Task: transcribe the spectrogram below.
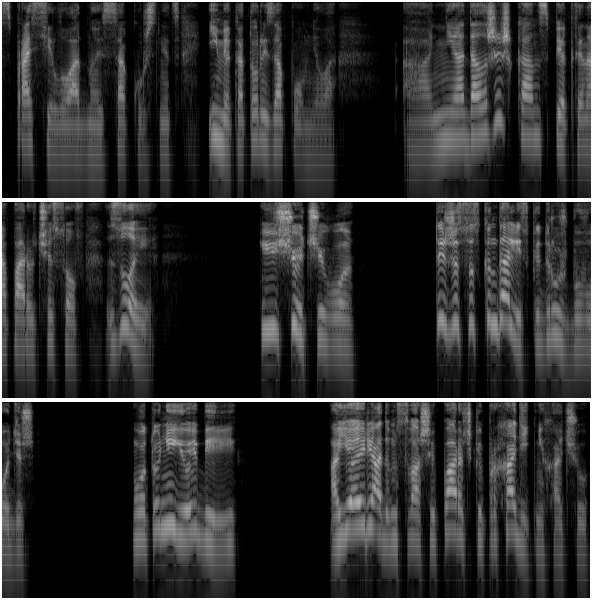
Спросила у одной из сокурсниц, имя которой запомнила. «А «Не одолжишь конспекты на пару часов, Зои?» «Еще чего!» Ты же со скандалисткой дружбу водишь. Вот у нее и бери. А я и рядом с вашей парочкой проходить не хочу.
